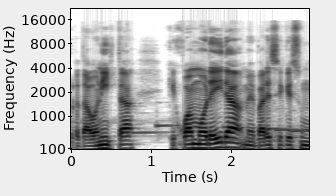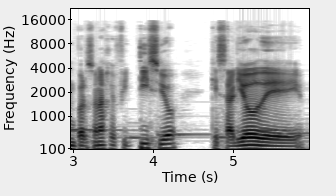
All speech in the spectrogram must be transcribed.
protagonista, que Juan Moreira me parece que es un personaje ficticio que salió de,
